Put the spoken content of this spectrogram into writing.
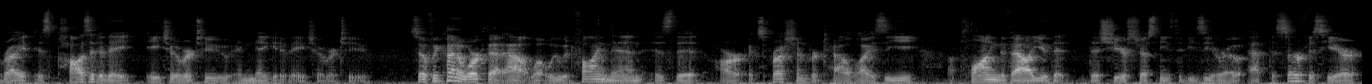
right, is positive h over 2 and negative h over 2. So if we kind of work that out, what we would find then is that our expression for tau yz, applying the value that the shear stress needs to be zero at the surface here,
